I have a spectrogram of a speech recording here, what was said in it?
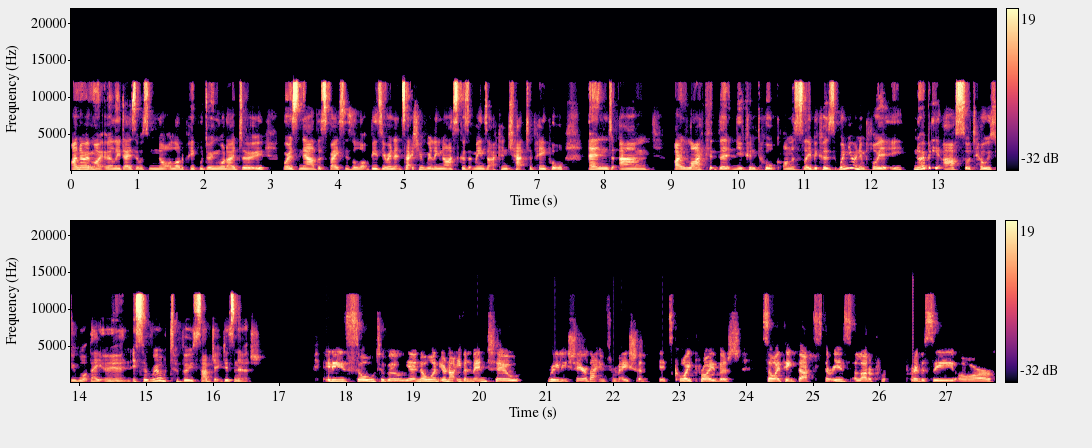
I know in my early days there was not a lot of people doing what I do, whereas now the space is a lot busier and it's actually really nice because it means I can chat to people. And um, I like that you can talk honestly because when you're an employee, nobody asks or tells you what they earn. It's a real taboo subject, isn't it? It is so taboo. Yeah, no one, you're not even meant to really share that information. It's quite private. So I think that's there is a lot of pr- privacy or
